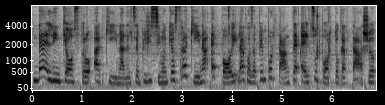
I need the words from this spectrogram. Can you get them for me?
dell'inchiostro a china del semplicissimo inchiostro a china e poi la cosa più importante è il supporto cartaceo.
